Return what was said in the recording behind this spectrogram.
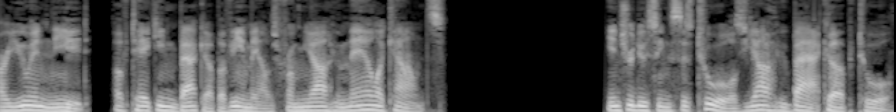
Are you in need of taking backup of emails from Yahoo Mail accounts? Introducing SysTools Yahoo Backup Tool.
